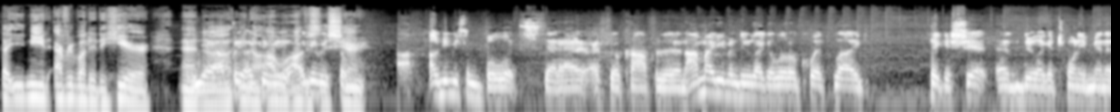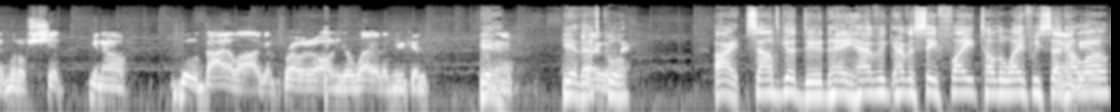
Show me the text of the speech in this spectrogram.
that, you need everybody to hear, and Yeah, uh, I'll I'll give you- I'll give you some- share. I- I'll give you some bullets that I, I feel confident in. I might even do like a little quick, like, take a shit and do like a 20 minute little shit, you know, little dialogue and throw it on your way. Then you can, Yeah, you know, yeah, that's cool. it. All right, sounds good, dude. Hey, have a have a safe flight. Tell the wife we said Thank hello,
